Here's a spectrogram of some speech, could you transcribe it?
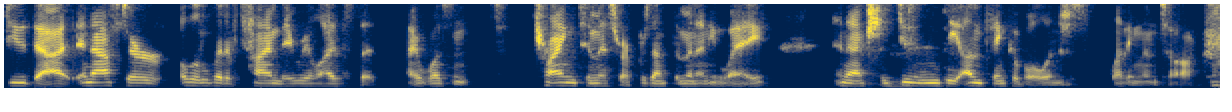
do that. And after a little bit of time, they realize that I wasn't trying to misrepresent them in any way and actually mm-hmm. doing the unthinkable and just letting them talk.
